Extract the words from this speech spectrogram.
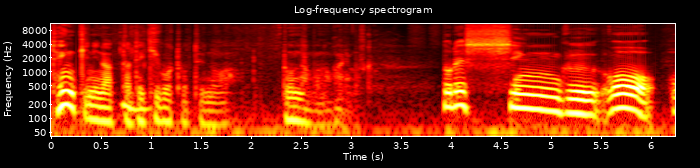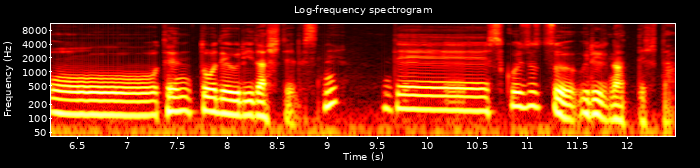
転機になった出来事というのはどんなものがありますか？ドレッシングを店頭で売り出してですね。で少しずつ売れるようになってきた。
